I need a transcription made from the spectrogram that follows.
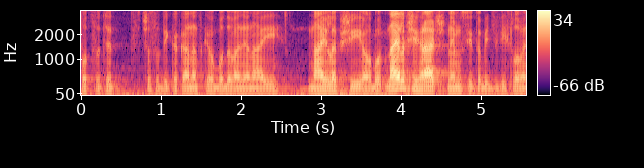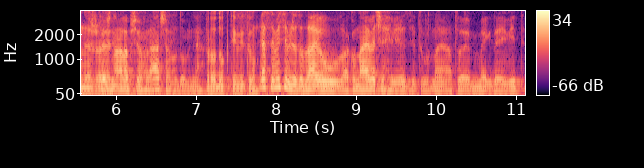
podstate, čo sa týka kanadského bodovania, naj, najlepší, alebo najlepší hráč, nemusí to byť vyslovene, že... Chceš najlepšieho hráča odo mňa. Produktivitu. Ja si myslím, že to dajú ako najväčšie hviezde turnaja a to je McDavid.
